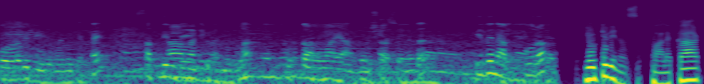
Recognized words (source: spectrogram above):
കോടതി തീരുമാനിക്കട്ടെ. സത്യം ജയിക്കുമെന്നുള്ള ഉത്തമമായ ആത്മവിശ്വാസമുണ്ട്. ഇതിനപ്പുറം യു ടി വിനോസ് പാലക്കാട്.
